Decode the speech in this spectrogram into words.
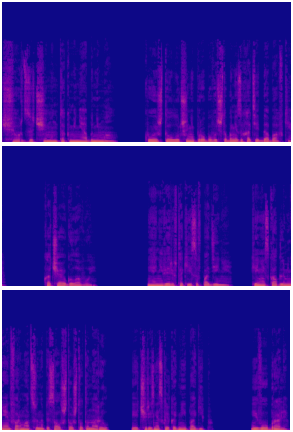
Чёрт, зачем он так меня обнимал? Кое-что лучше не пробовать, чтобы не захотеть добавки. Качаю головой. Я не верю в такие совпадения. Кенни искал для меня информацию, написал, что что-то нарыл, и через несколько дней погиб. Его убрали,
